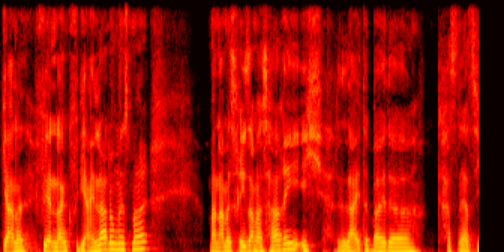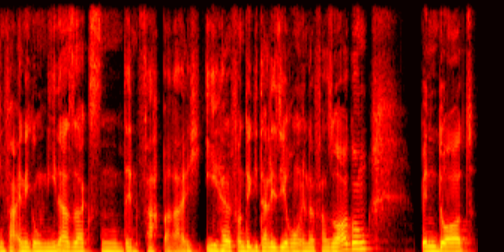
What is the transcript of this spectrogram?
Gerne. Vielen Dank für die Einladung erstmal. Mein Name ist Reza Masari. Ich leite bei der Kassenärztlichen Vereinigung Niedersachsen den Fachbereich E-Health und Digitalisierung in der Versorgung. Bin dort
